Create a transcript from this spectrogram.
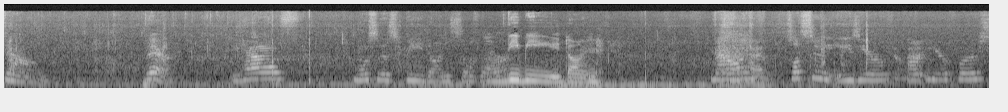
then down. There. We have most of this B done so far. DB done. Now, okay. So let's do the easier part here first.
